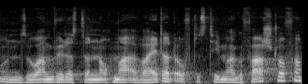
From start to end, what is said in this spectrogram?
Und so haben wir das dann nochmal erweitert auf das Thema Gefahrstoffe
